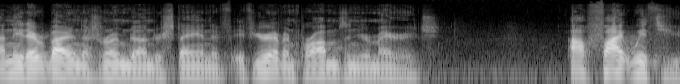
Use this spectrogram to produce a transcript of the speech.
I need everybody in this room to understand if, if you're having problems in your marriage, I'll fight with you.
